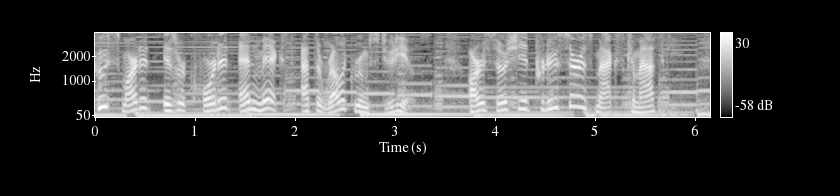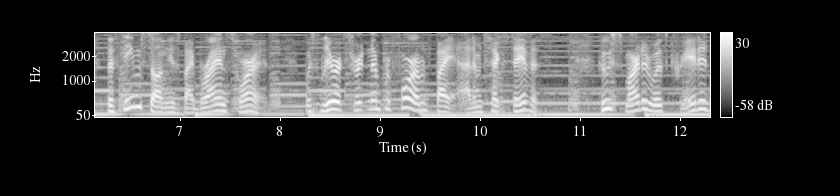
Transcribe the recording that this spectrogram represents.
Who Smarted is recorded and mixed at the Relic Room Studios. Our associate producer is Max Kamaski. The theme song is by Brian Suarez, with lyrics written and performed by Adam Tex Davis. Who Smarted was created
